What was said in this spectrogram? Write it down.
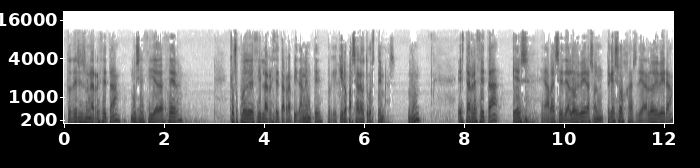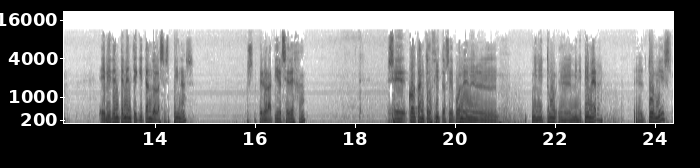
Entonces es una receta muy sencilla de hacer, que os puedo decir la receta rápidamente, porque quiero pasar a otros temas. Esta receta es a base de aloe vera, son tres hojas de aloe vera, evidentemente quitando las espinas, pues, pero la piel se deja se cortan trocitos, se ponen en el mini, mini primer, en el turmis,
